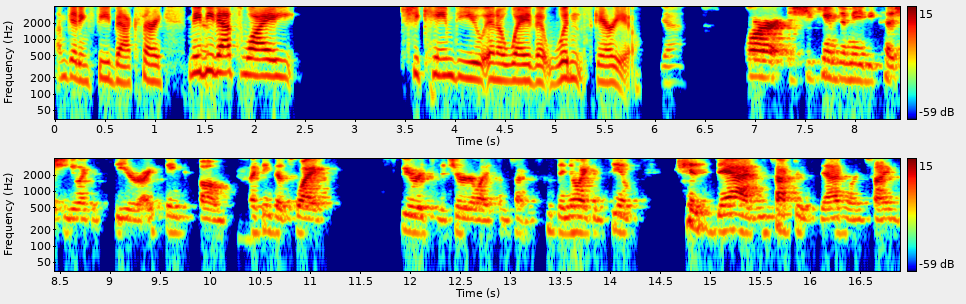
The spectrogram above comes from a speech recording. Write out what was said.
I'm getting feedback. Sorry. Maybe that's why she came to you in a way that wouldn't scare you. Yeah. Or she came to me because she knew I could see her. I think um, I think that's why spirits materialize sometimes because they know I can see him. His dad, we talked to his dad one time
